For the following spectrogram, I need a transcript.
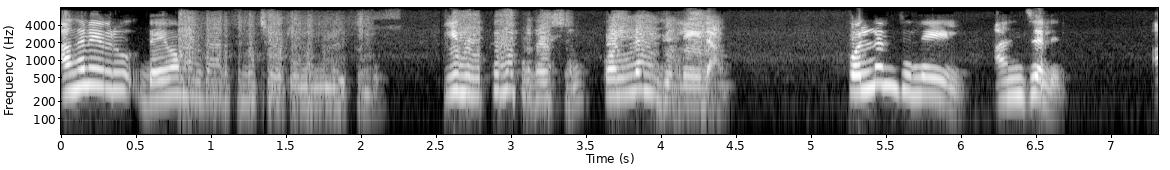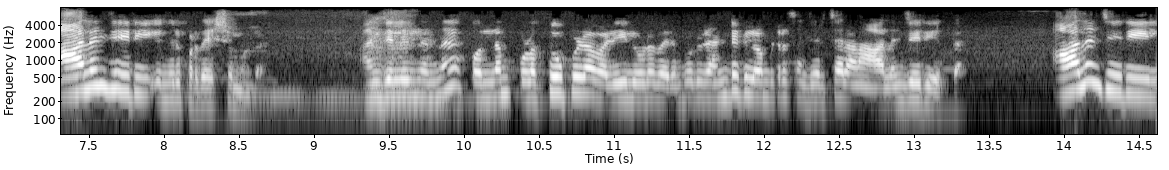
അങ്ങനെ ഒരു ദേവമന്ദാരത്തിന്റെ ചുവട്ടിൽ നമ്മൾ നിൽക്കുമ്പോൾ ഈ നിൽക്കുന്ന പ്രദേശം കൊല്ലം ജില്ലയിലാണ്. കൊല്ലം ജില്ലയിൽ അഞ്ചലിൽ ആലഞ്ചേരി എന്നൊരു പ്രദേശമുണ്ട്. അഞ്ചലിൽ നിന്ന് കൊല്ലം കുളത്തൂപ്പുഴ വഴിയിലൂടെ വരുമ്പോൾ രണ്ട് കിലോമീറ്റർ സഞ്ചരിച്ചാലാണ് ആലഞ്ചേരി എത്തുക. ആലഞ്ചേരിയിൽ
